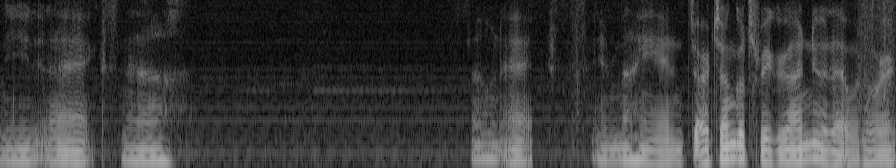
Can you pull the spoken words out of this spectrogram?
Need an axe now. Stone axe in my hand. Our jungle tree grew. I knew that would work.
